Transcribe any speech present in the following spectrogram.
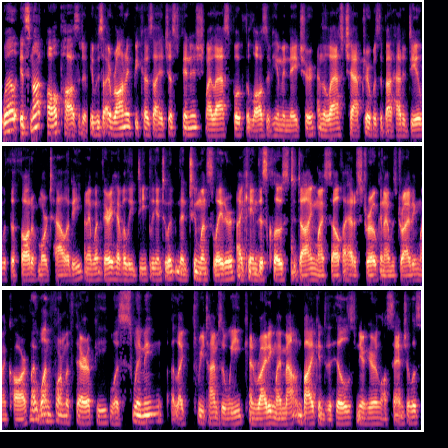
Well, it's not all positive. It was ironic because I had just finished my last book, The Laws of Human Nature, and the last chapter was about how to deal with the thought of mortality. And I went very heavily, deeply into it. And then two months later, I came this close to dying myself. I had a stroke and I was driving my car. My one form of therapy was swimming uh, like three times a week and riding my mountain bike into the hills near here in Los Angeles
